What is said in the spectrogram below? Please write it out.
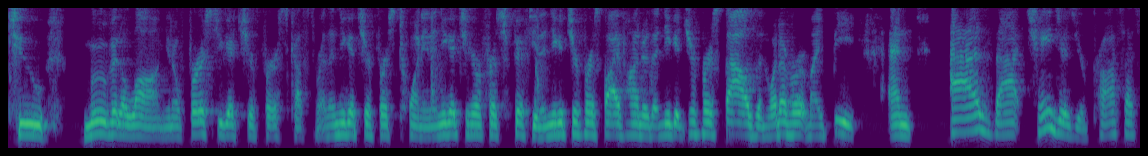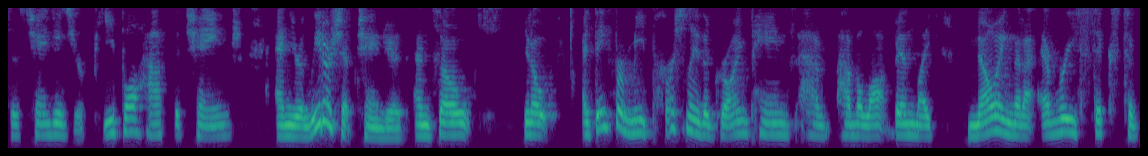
to move it along. You know, first you get your first customer, then you get your first 20, then you get your first 50, then you get your first 500, then you get your first 1000, whatever it might be. And as that changes, your processes changes, your people have to change and your leadership changes. And so, you know, I think for me personally, the growing pains have have a lot been like knowing that every six to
